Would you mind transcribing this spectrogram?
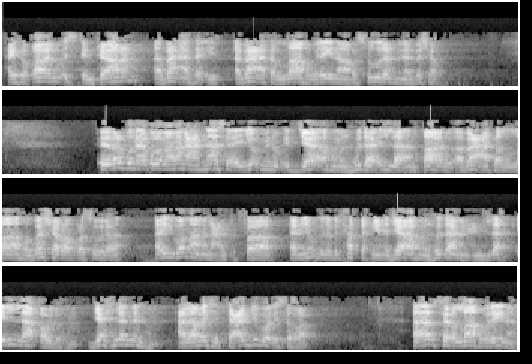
حيث قالوا استنكارا أبعث, أبعث الله إلينا رسولا من البشر. إذن ربنا يقول وما منع الناس أن يؤمنوا إذ جاءهم الهدى إلا أن قالوا أبعث الله بشرا رسولا. أي وما منع الكفار أن يؤمنوا بالحق حين جاءهم الهدى من عند الله إلا قولهم جهلا منهم على وجه التعجب والاستغراب. أأرسل الله إلينا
